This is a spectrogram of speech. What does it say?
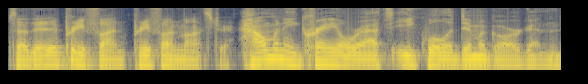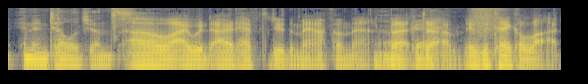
So they're pretty fun, pretty fun monster. How many cranial rats equal a demogorgon in intelligence? Oh, I would I would have to do the math on that, but okay. um, it would take a lot.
